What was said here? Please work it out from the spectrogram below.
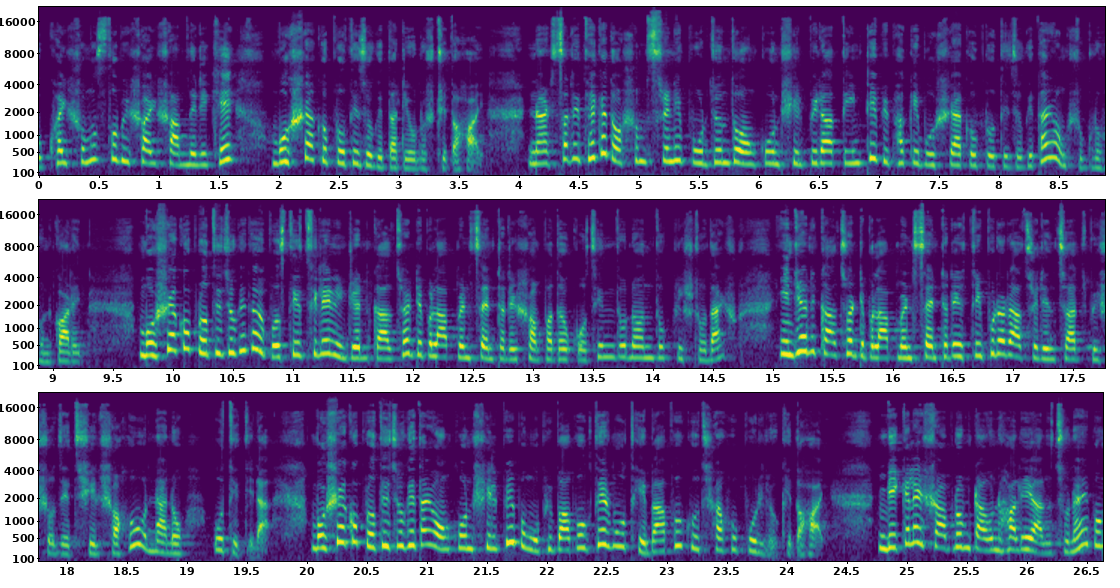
রক্ষায় সমস্ত বিষয় সামনে রেখে বৈশাখ প্রতিযোগিতাটি অনুষ্ঠিত হয়। নার্সারি থেকে দশম শ্রেণি পর্যন্ত অঙ্কন শিল্পীরা তিনটি বিভাগে বৈশাখ প্রতিযোগিতায় অংশগ্রহণ করেন। বৈশাখ প্রতিযোগিতায় উপস্থিত ছিলেন ইন্ডিয়ান কালচার ডেভেলপমেন্ট সেন্টারের সম্পাদক Achindrananda Krishna Das Indian culture development সেন্টারের ত্রিপুরা রাজ্যের ইনচার্জ বিশ্বজিৎ শীল সহ অন্যান্য অতিথিরা। বৈশাখ প্রতিযোগিতায় অঙ্কন শিল্পী এবং অভিভাবকদের মধ্যে ব্যাপক উৎসাহ পরিলক্ষিত হয়। বিকেলে সাবরুম টাউন হলে আলোচনা এবং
